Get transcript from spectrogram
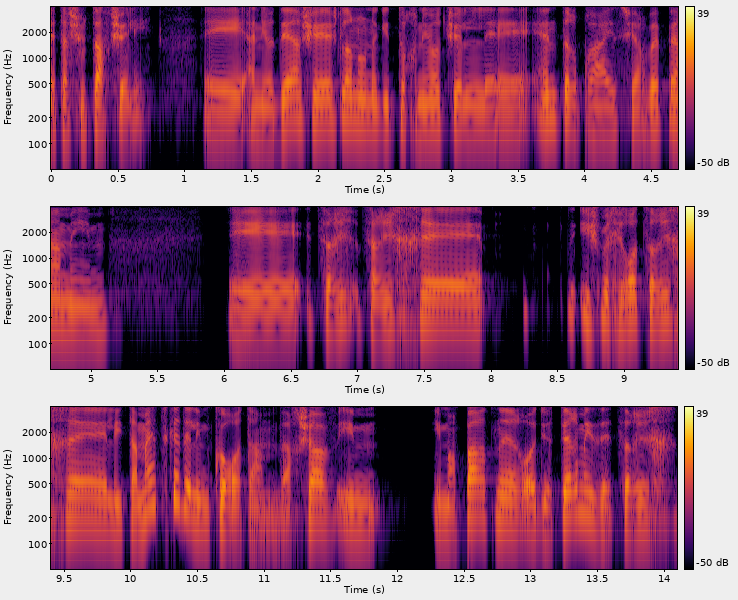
את השותף שלי. אה, אני יודע שיש לנו נגיד תוכניות של enterprise שהרבה פעמים אה, צריך, צריך, אה, איש מכירות צריך אה, להתאמץ כדי למכור אותם, ועכשיו אם, אם הפרטנר עוד יותר מזה צריך,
